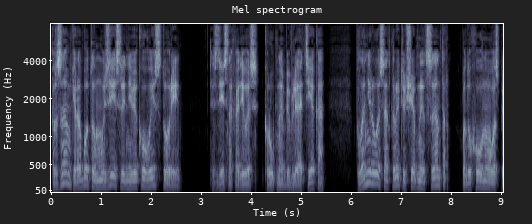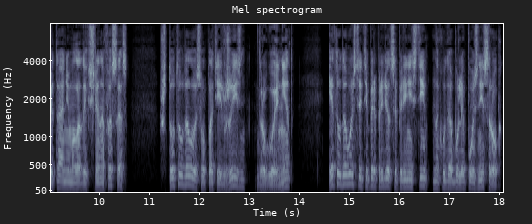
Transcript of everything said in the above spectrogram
В замке работал музей средневековой истории. Здесь находилась крупная библиотека. Планировалось открыть учебный центр, по духовному воспитанию молодых членов СС. Что-то удалось воплотить в жизнь, другое нет. Это удовольствие теперь придется перенести на куда более поздний срок.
